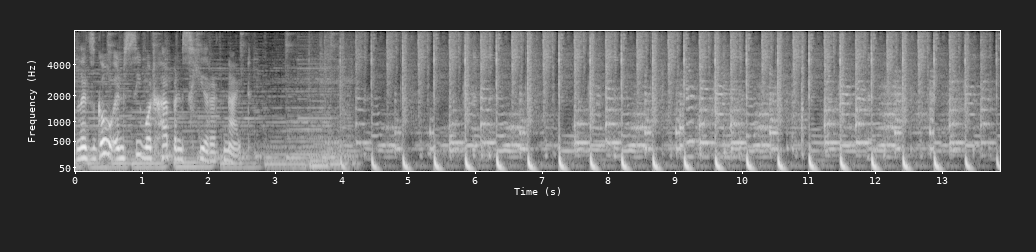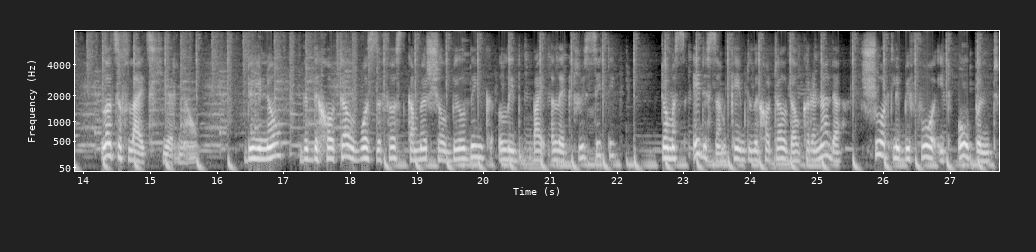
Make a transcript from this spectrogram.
Let's go and see what happens here at night. Lots of lights here now. Do you know that the hotel was the first commercial building lit by electricity? Thomas Edison came to the Hotel del Coronado shortly before it opened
